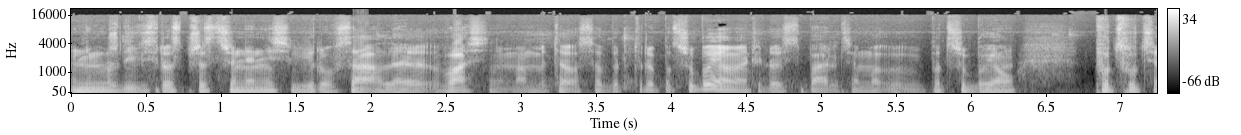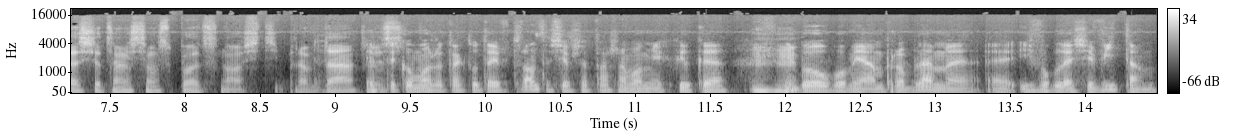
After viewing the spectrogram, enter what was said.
uniemożliwić rozprzestrzenianie się wirusa, ale właśnie mamy te osoby, które potrzebują jakiegoś wsparcia, potrzebują poczucia się częścią społeczności, prawda? Ja jest... tylko może tak tutaj wtrącę się, przepraszam, bo mnie chwilkę mhm. nie było, bo miałem problemy e, i w ogóle się witam.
